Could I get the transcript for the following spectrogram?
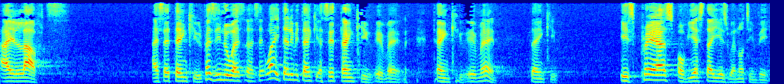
I laughed. I said, Thank you. The didn't know. I said, Why are you telling me thank you? I said, Thank you. Amen. Thank you. Amen. Thank you. His prayers of yesteryears were not in vain.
